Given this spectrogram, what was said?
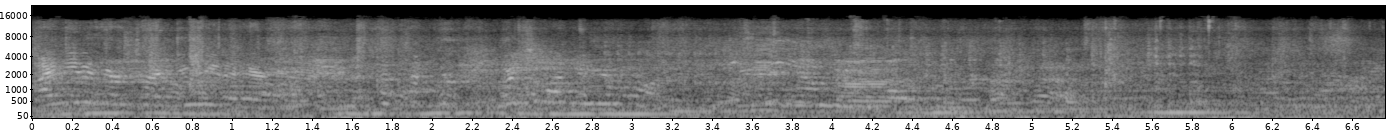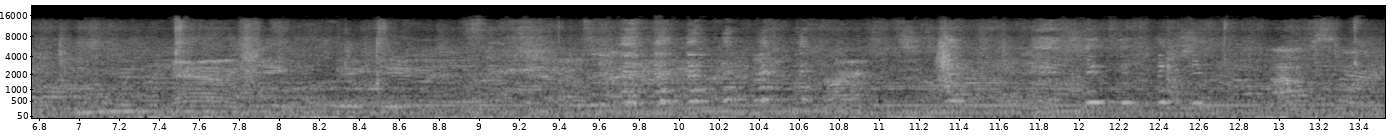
I need a haircut, you need a haircut. Which one do you want? What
